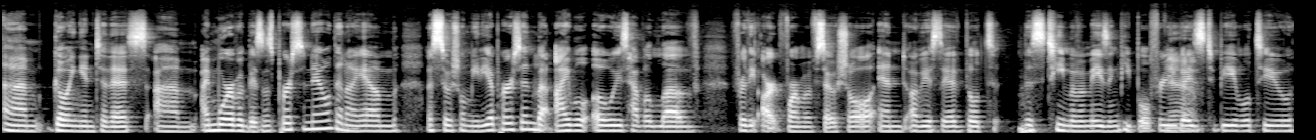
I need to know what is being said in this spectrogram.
um, going into this, um, I'm more of a business person now than I am a social media person, but I will always have a love for the art form of social. And obviously, I've built this team of amazing people for you Yeah. guys to be able to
